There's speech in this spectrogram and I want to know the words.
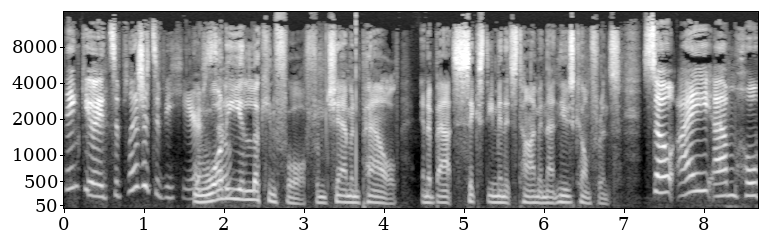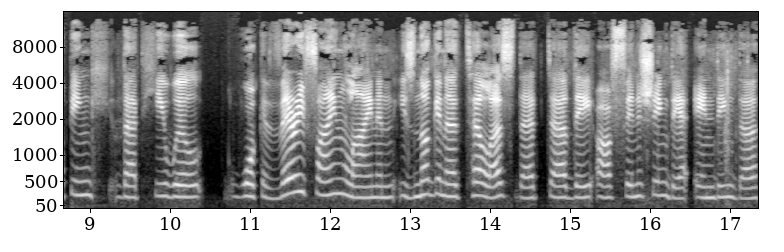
Thank you. It's a pleasure to be here. What so- are you looking for from Chairman Powell in about 60 minutes' time in that news conference? So I am hoping that he will walk a very fine line and is not going to tell us that uh, they are finishing, they are ending the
